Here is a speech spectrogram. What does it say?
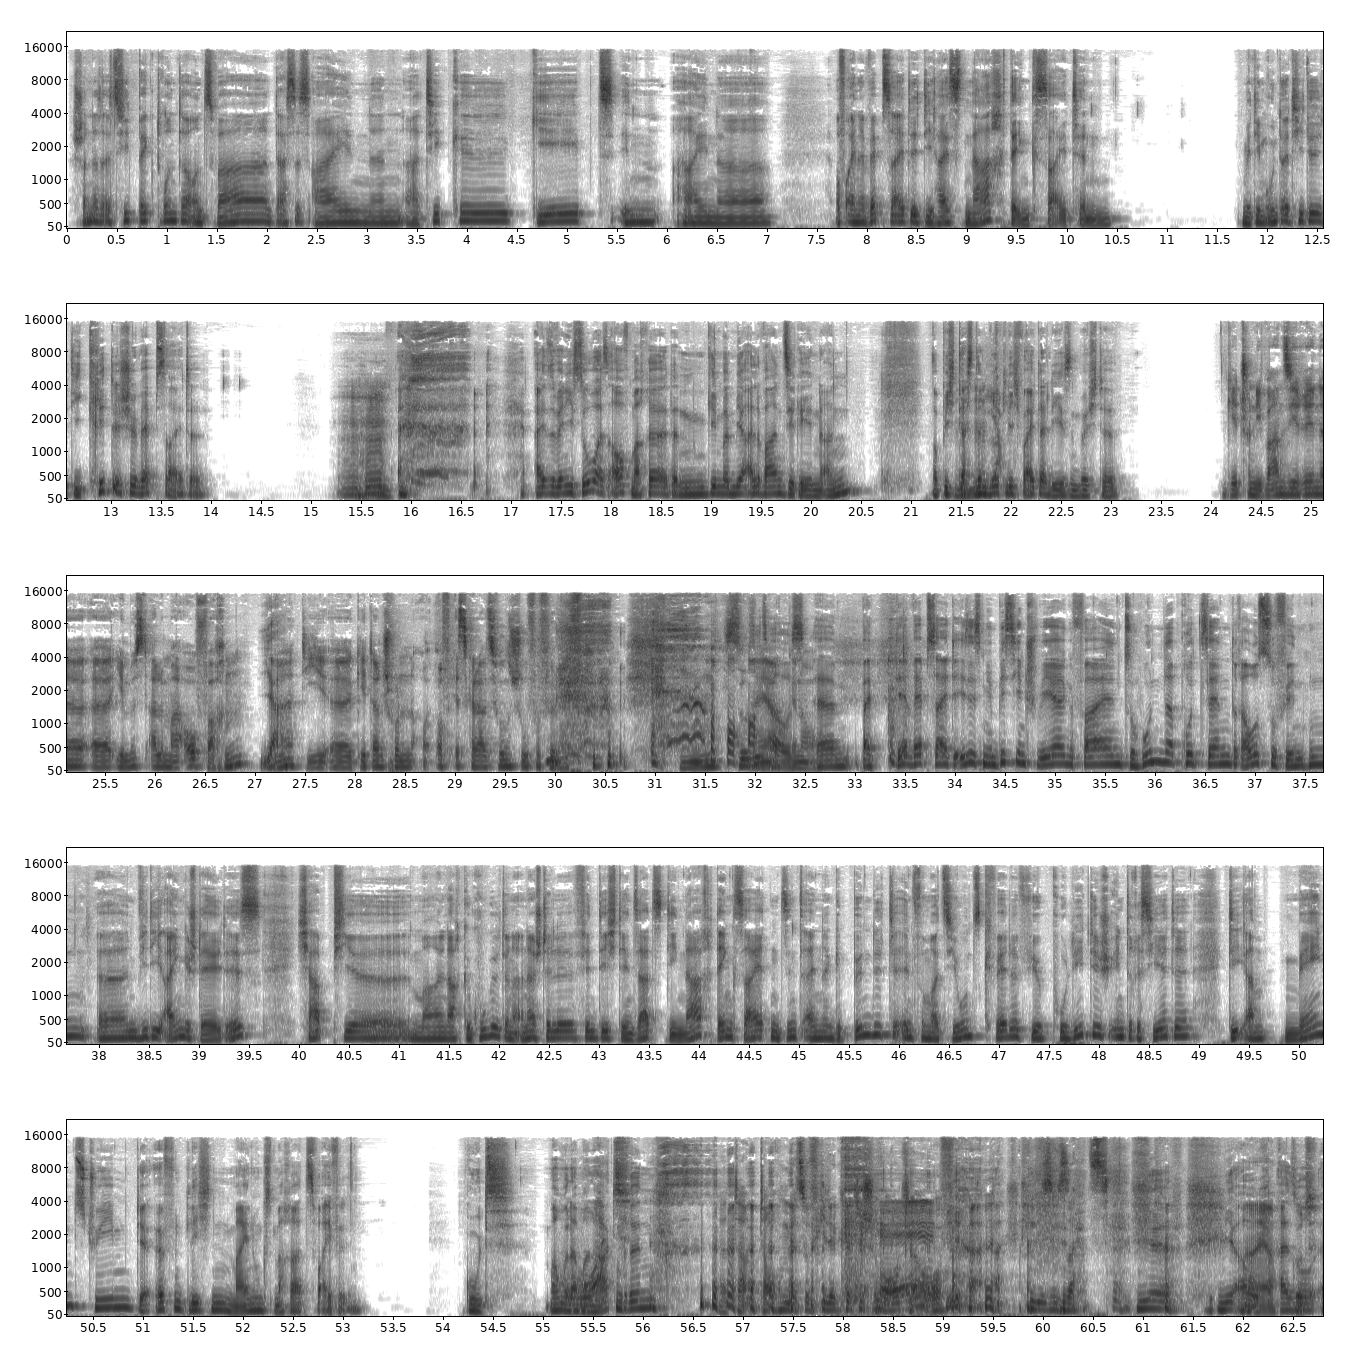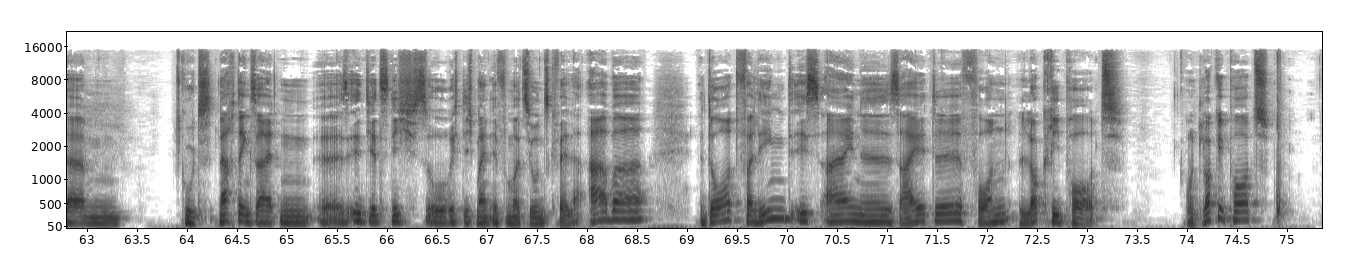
Stand das als Feedback drunter und zwar, dass es einen Artikel gibt in einer, auf einer Webseite, die heißt Nachdenkseiten. Mit dem Untertitel Die kritische Webseite. Also wenn ich sowas aufmache, dann gehen bei mir alle Warnsirenen an. Ob ich das Mhm. dann wirklich weiterlesen möchte. Geht schon die Warnsirene, äh, ihr müsst alle mal aufwachen. Ja. Ne? Die äh, geht dann schon auf Eskalationsstufe 5. So sieht's Ja, aus. genau. Ähm, bei der Webseite ist es mir ein bisschen schwer gefallen, zu 100% rauszufinden, äh, wie die eingestellt ist. Ich habe hier mal nachgegoogelt und an einer Stelle finde ich den Satz, die Nachdenkseiten sind eine gebündelte Informationsquelle für politisch Interessierte, die am Mainstream der öffentlichen Meinungsmacher zweifeln. Gut, machen wir da mal einen What? Haken drin. da ta- tauchen mir zu viele kritische Worte auf in diesem Satz. mir, mir auch. Naja, also gut. ähm, gut, Nachdenkseiten äh, sind jetzt nicht so richtig meine Informationsquelle, aber dort verlinkt ist eine Seite von Logreport. Und Logreport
